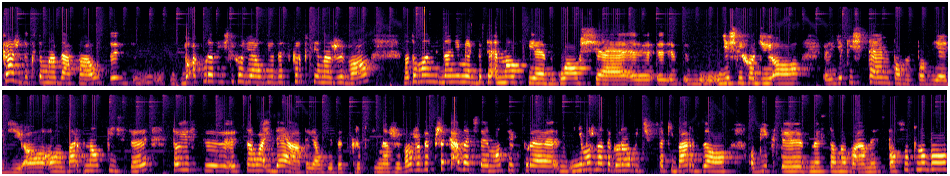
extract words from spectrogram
Każdy, kto ma zapał, y, y, bo akurat jeśli chodzi o audiodeskrypcję na żywo, no to moim zdaniem jakby te emocje w głosie, y, jeśli chodzi o jakieś tempo wypowiedzi, o, o barwne opisy, to jest cała idea tej audiodeskrypcji na żywo, żeby przekazać te emocje, które nie można tego robić w taki bardzo obiektywny, stonowany sposób, no bo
